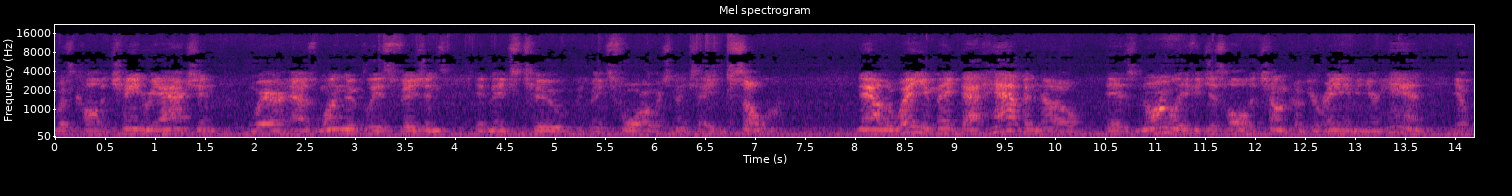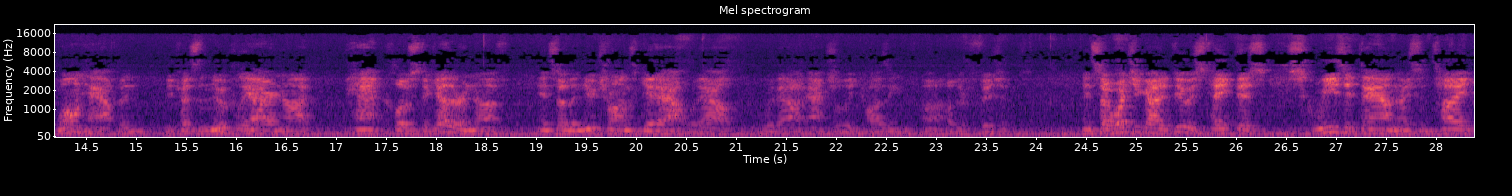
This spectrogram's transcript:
what's called a chain reaction, where as one nucleus fissions, it makes two, it makes four, which makes eight, and so on. Now, the way you make that happen, though, is normally if you just hold a chunk of uranium in your hand, it won't happen because the nuclei are not packed close together enough and so the neutrons get out without without actually causing uh, other fissions. And so what you got to do is take this, squeeze it down nice and tight,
